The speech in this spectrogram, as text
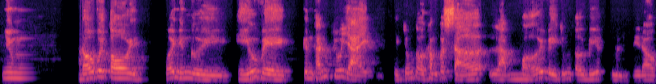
Nhưng đối với tôi, với những người hiểu về kinh thánh Chúa dạy, thì chúng tôi không có sợ là bởi vì chúng tôi biết mình đi đâu.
